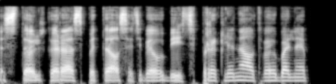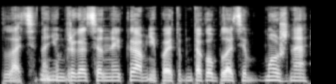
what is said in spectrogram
Я столько раз пытался тебя убить, проклинал твое больное платье. На нем драгоценные камни, поэтому на таком платье можно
